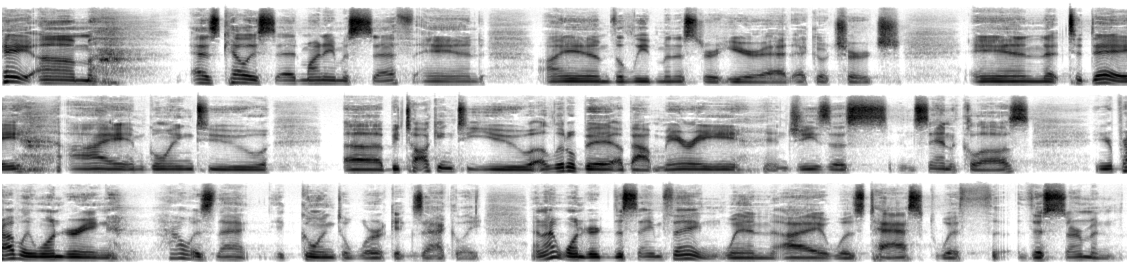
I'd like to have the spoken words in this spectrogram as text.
Hey, um, as Kelly said, my name is Seth, and I am the lead minister here at Echo Church. And today I am going to uh, be talking to you a little bit about Mary and Jesus and Santa Claus. And you're probably wondering, how is that going to work exactly? And I wondered the same thing when I was tasked with this sermon.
